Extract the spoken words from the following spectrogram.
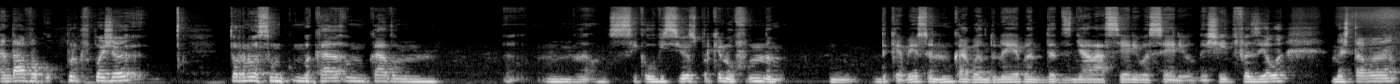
andava, porque depois tornou-se um, uma, um bocado um, um, um, ciclo vicioso, porque eu, no fundo, não, de cabeça, nunca abandonei a banda desenhada a sério, a sério. Deixei de fazê-la, mas estava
